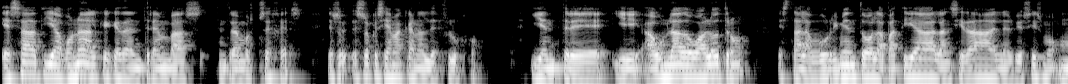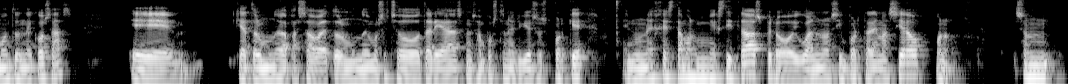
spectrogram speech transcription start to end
esa diagonal que queda entre, ambas, entre ambos ejes es, lo que se llama canal de flujo. Y, entre, y a un lado o al otro está el aburrimiento, la apatía, la ansiedad, el nerviosismo, un montón de cosas eh, que a todo el mundo le ha pasado. A todo el mundo hemos hecho tareas que nos han puesto nerviosos porque en un eje estamos muy excitados, pero igual no nos importa demasiado. Bueno, son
